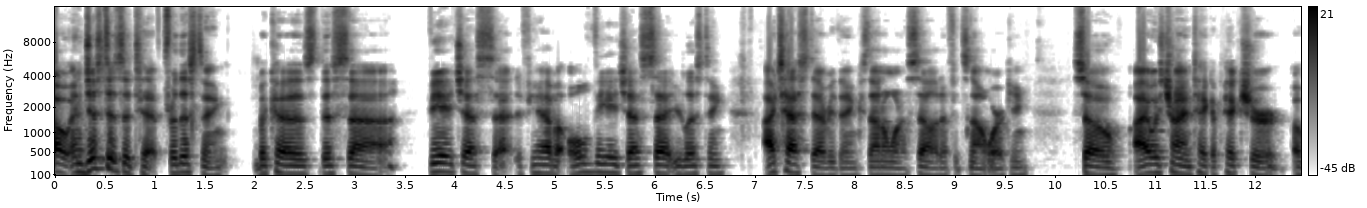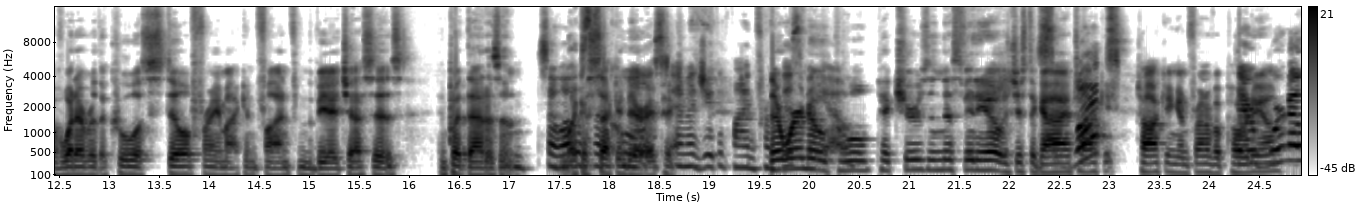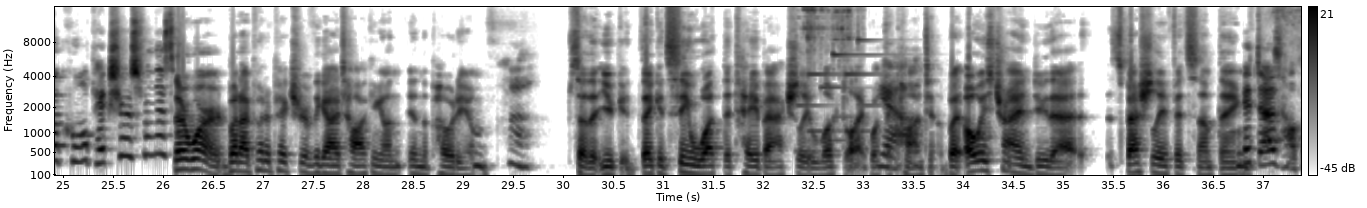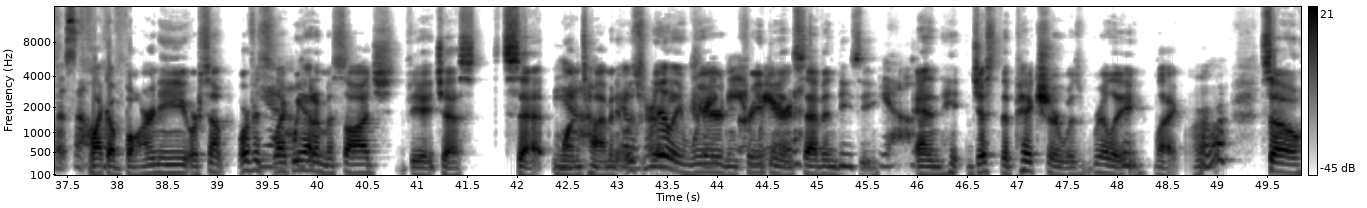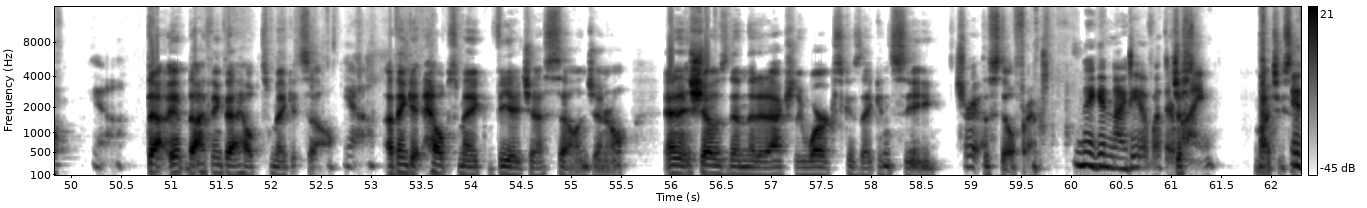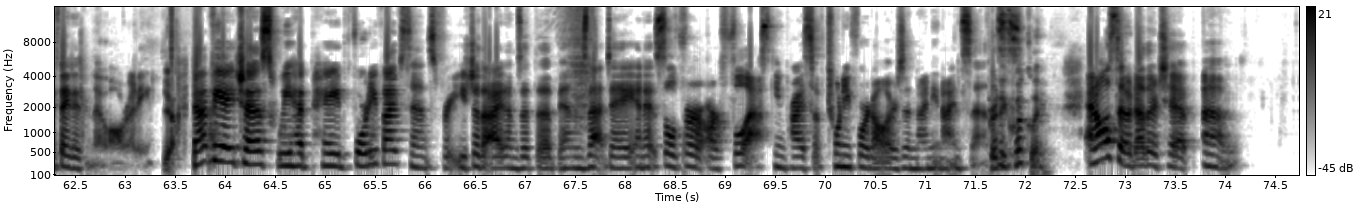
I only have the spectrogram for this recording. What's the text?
Oh, and just as a tip for this thing, because this uh, VHS set, if you have an old VHS set you're listing, I test everything because I don't want to sell it if it's not working. So I always try and take a picture of whatever the coolest still frame I can find from the VHS is and put that as an So what like was a the secondary coolest picture. image you could find from There were no video? cool pictures in this video. It was just a guy talking talking in front of a podium. There were no cool pictures from this. There weren't, but I put a picture of the guy talking on in the podium hmm, Huh. so that you could they could see what the tape actually looked like, what Yeah. the content. But always try and do that, especially if it's something It does help it sell. like a Barney or some, or if it's like we had a massage VHS set one time, and it, it was, was really, really weird creepy and and creepy weird. and seventies-y. yeah, And he, just the picture was really like, "Uh?" so yeah, that it, I think that helped make it sell. yeah. I think it helps make VHS sell in general, and it shows them that it actually works because they can see True. the still frame. And they get an idea of what they're Just- buying My two cents. if they didn't know already. Yeah. That VHS, we had paid 45 cents for each of the items at the bins that day, and it sold for our full asking price of $24.99. Pretty quickly. And also, another tip um,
